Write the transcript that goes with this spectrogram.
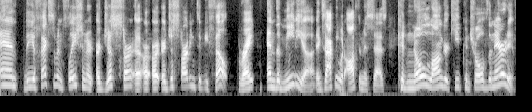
and the effects of inflation are, are just start are, are, are just starting to be felt right? And the media, exactly what Optimus says, could no longer keep control of the narrative.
